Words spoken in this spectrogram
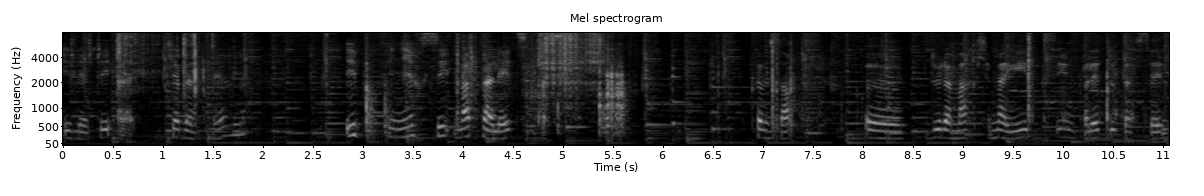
Et je l'ai acheté à la cabane perle. Et pour finir, c'est ma palette. Comme ça. Euh, de la marque Maé. C'est une palette de pastels.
